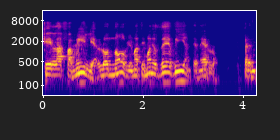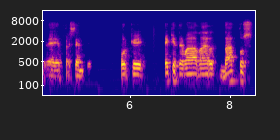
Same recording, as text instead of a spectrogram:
que la familia, los novios, el matrimonio debían tenerlo eh, presente, porque es que te va a dar datos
